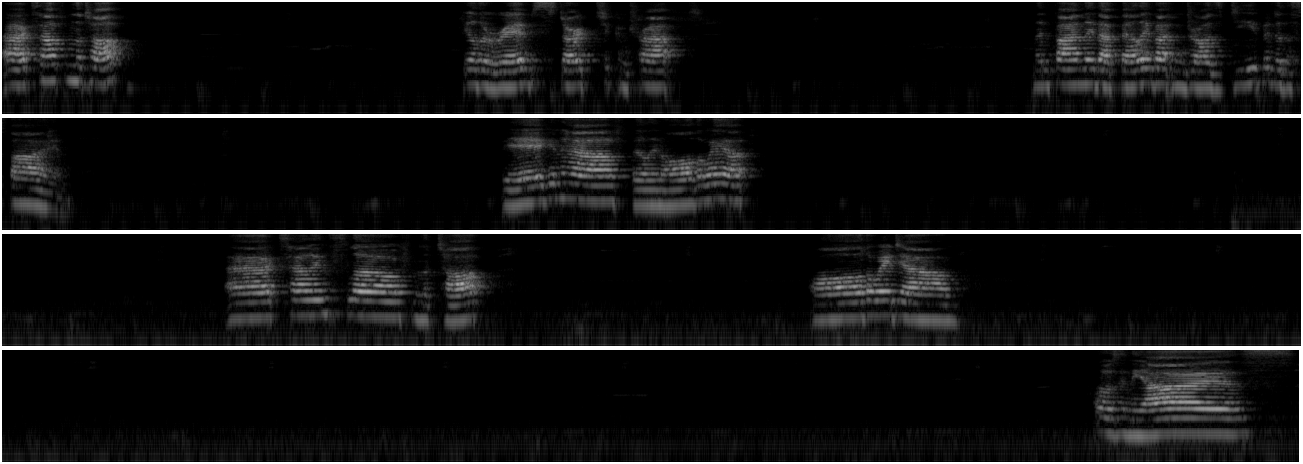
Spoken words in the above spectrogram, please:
Exhale from the top. Feel the ribs start to contract. Then finally, that belly button draws deep into the spine. Big inhale, filling all the way up. Exhaling slow from the top all the way down. Closing the eyes.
